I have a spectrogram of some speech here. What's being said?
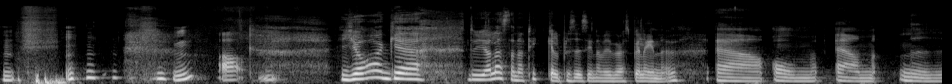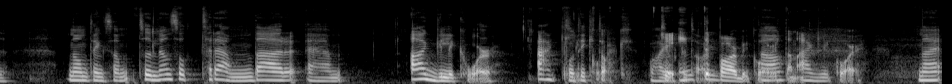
mm. mm. Ja. Jag, eh, du, jag läste en artikel precis innan vi började spela in nu eh, om en ny, någonting som tydligen så trendar eh, uglycore på TikTok. Och okay, inte barbiecore ja. utan uglycore. Nej,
